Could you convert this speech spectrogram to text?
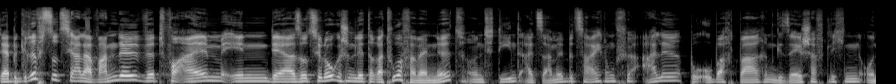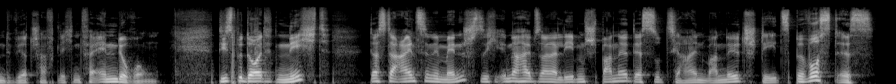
Der Begriff sozialer Wandel wird vor allem in der soziologischen Literatur verwendet und dient als Sammelbezeichnung für alle beobachtbaren gesellschaftlichen und wirtschaftlichen Veränderungen. Dies bedeutet nicht, dass der einzelne Mensch sich innerhalb seiner Lebensspanne des sozialen Wandels stets bewusst ist.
